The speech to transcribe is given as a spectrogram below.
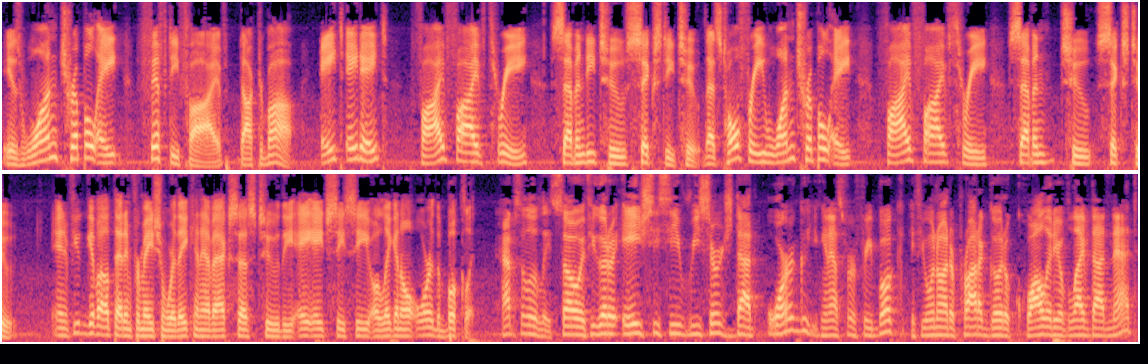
is 1 55 Dr. Bob. 888 553 7262. That's toll free 1 553 7262. And if you can give out that information where they can have access to the AHCC oligonol or the booklet. Absolutely. So if you go to ahccresearch.org, you can ask for a free book. If you want to order a product, go to qualityoflife.net.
